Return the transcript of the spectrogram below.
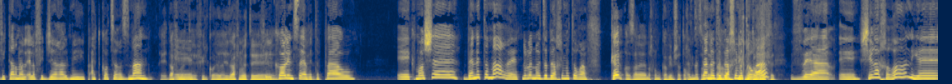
ויתרנו על אלה פיצג'רלד מפאת קוצר הזמן. העדפנו אה, את אה, פיל העדפנו את... אה, פיל קולינס היה וטי'פאו. אה, כמו שבנט אמר, אה, תנו לנו את זה בהכי מטורף. כן, אז אה, אנחנו מקווים שהתוכנית הזאת הייתה מספיק מטורף. מטורפת. והשיר האחרון יהיה,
